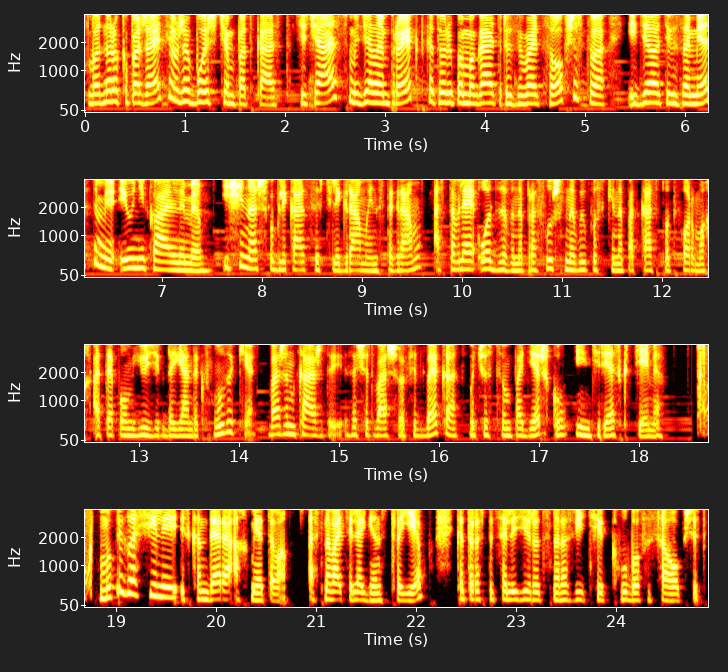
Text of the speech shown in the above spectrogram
«В одно рукопожатие» уже больше, чем подкаст. Сейчас мы делаем проект, который помогает развивать сообщества и делать их заметными и уникальными. Ищи наши публикации в Телеграм и Инстаграм, оставляй отзывы на прослушанные выпуски на подкаст-платформах от Apple Music до Яндекс Музыки. Важен каждый. За счет вашего фидбэка мы чувствуем поддержку и интерес к теме. Мы пригласили Искандера Ахметова, основателя агентства ЕП, которое специализируется на развитии клубов и сообществ,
